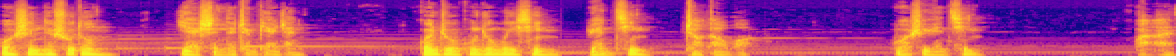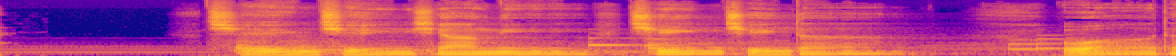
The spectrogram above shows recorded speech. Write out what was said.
我是你的树洞，也是你的枕边人。关注公众微信“远近”，找到我。我是远近，晚安。轻轻想你，轻轻的。我的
